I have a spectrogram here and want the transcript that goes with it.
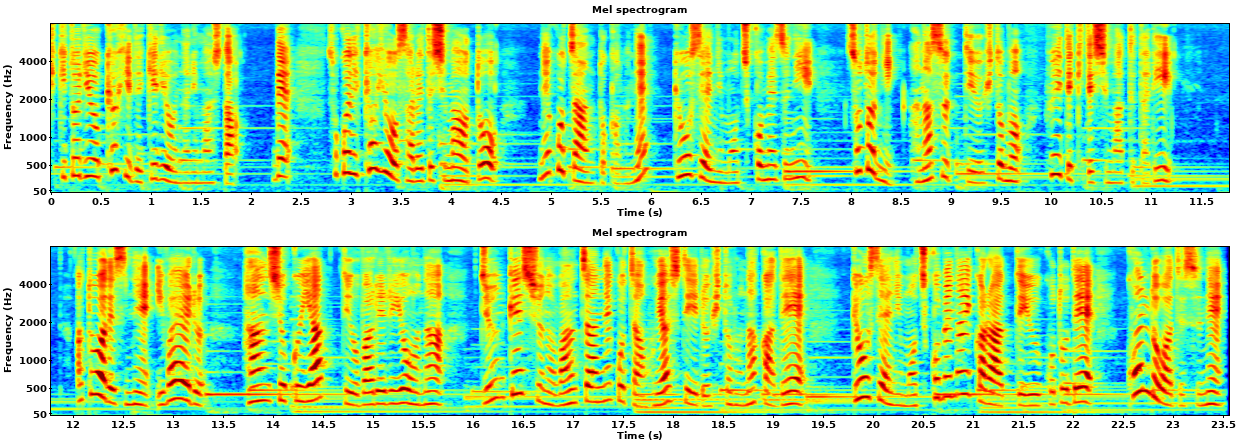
引き取りを拒否できるようになりました。でそこで拒否をされてしまうと猫ちゃんとかもね行政に持ち込めずに外に放すっていう人も増えてきてしまってたりあとはですねいわゆる繁殖屋って呼ばれるような準血種のワンちゃん猫ちゃんを増やしている人の中で行政に持ち込めないからっていうことで今度はですね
